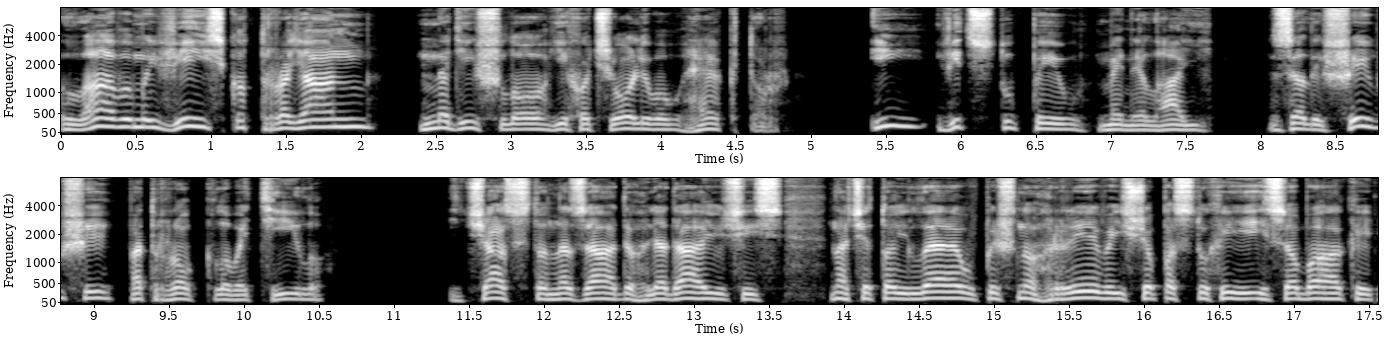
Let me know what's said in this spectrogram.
лавами військо троян надійшло, їх очолював Гектор, і відступив Менелай, залишивши Патроклове тіло, і часто назад, оглядаючись, наче той лев пишногривий, що пастухи і собаки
